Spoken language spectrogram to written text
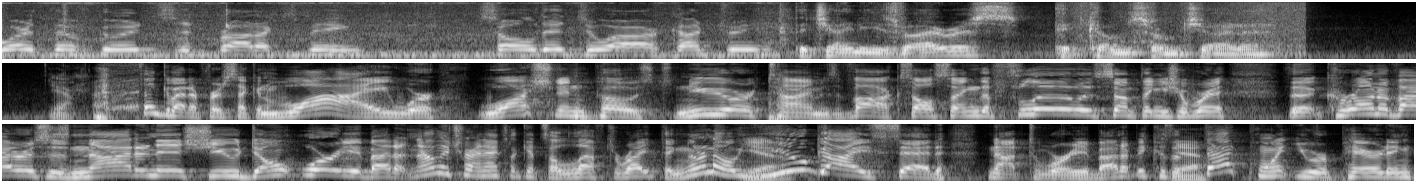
worth of goods and products being sold into our country. The Chinese virus, it comes from China. Yeah. Think about it for a second. Why were Washington Post, New York Times, Vox all saying the flu is something you should worry? The coronavirus is not an issue. Don't worry about it. Now they try and act like it's a left-right thing. No, no, Yeah. you guys said not to worry about it because Yeah. at that point you were parroting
